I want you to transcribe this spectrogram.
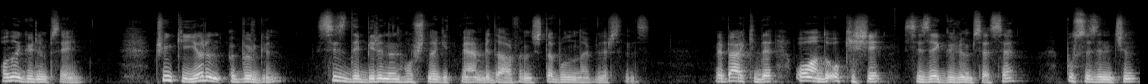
ona gülümseyin. Çünkü yarın öbür gün siz de birinin hoşuna gitmeyen bir davranışta bulunabilirsiniz. Ve belki de o anda o kişi size gülümsese bu sizin için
